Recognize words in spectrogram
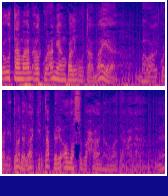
keutamaan Al-Quran yang paling utama ya bahwa Al-Quran itu adalah kitab dari Allah Subhanahu wa taala ya.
